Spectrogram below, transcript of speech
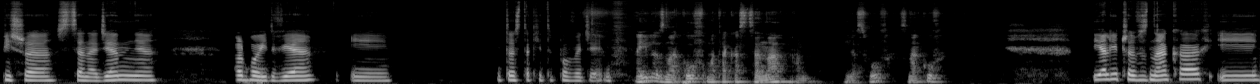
piszę scenę dziennie, albo i dwie, i i to jest taki typowy dzień. A ile znaków ma taka scena? Ile słów? Znaków? Ja liczę w znakach i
